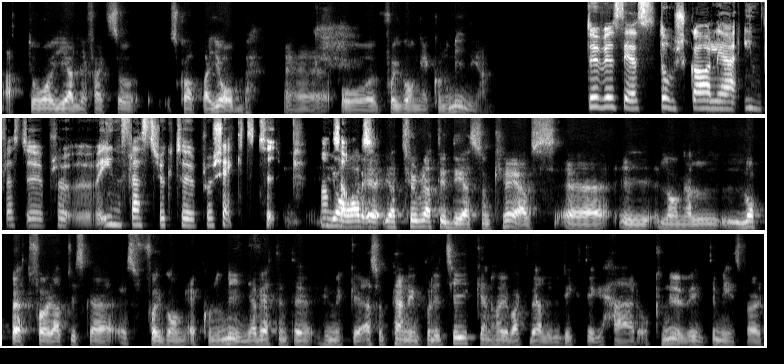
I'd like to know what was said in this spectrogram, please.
Att då gäller det faktiskt att skapa jobb eh, och få igång ekonomin igen. Du vill se storskaliga infrastrukturprojekt, typ? Något ja, sånt. jag tror att det är det som krävs eh, i långa loppet för att vi ska få igång ekonomin. Jag vet inte hur mycket... Alltså penningpolitiken har ju varit väldigt viktig här och nu, inte minst för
